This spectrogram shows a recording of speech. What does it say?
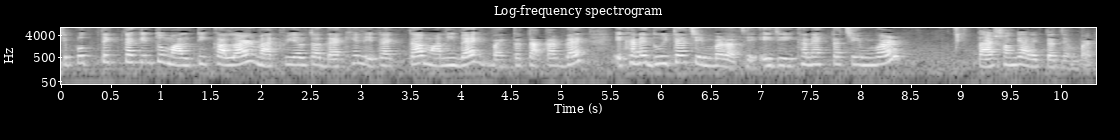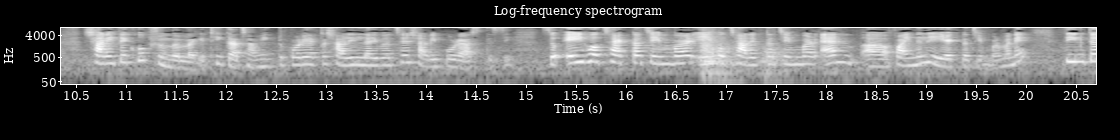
যে প্রত্যেকটা কিন্তু মাল্টি কালার ম্যাটেরিয়ালটা দেখেন, এটা একটা মানি ব্যাগ বা একটা টাকার ব্যাগ এখানে দুইটা চেম্বার আছে। এই যে এখানে একটা চেম্বার তার সঙ্গে আরেকটা চেম্বার। শাড়িতে খুব সুন্দর লাগে, ঠিক আছে? আমি একটু পরে একটা শাড়ির লাইভ আছে, শাড়ি পরে আসতেছি। সো এই হচ্ছে একটা চেম্বার, এই হচ্ছে আরেকটা চেম্বার অ্যান্ড ফাইনালি এই একটা চেম্বার। মানে তিনটা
